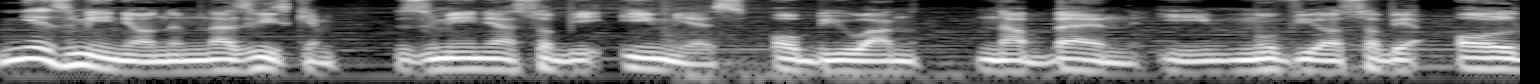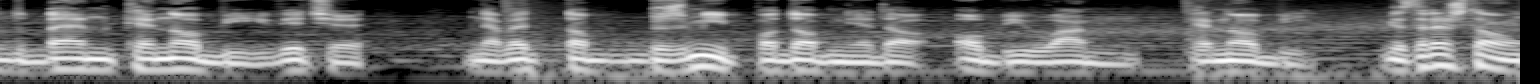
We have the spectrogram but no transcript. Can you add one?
niezmienionym nazwiskiem. Zmienia sobie imię z Obi-Wan na Ben i mówi o sobie Old Ben Kenobi. Wiecie, nawet to brzmi podobnie do Obi-Wan Kenobi. Zresztą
